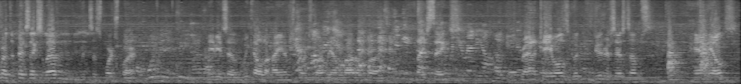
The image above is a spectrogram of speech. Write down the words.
over at the Pitts 611, it's a sports bar. Maybe it's a, we call it a high-end sports bar. We have a lot of uh, nice things. Granite tables, good computer systems, handhelds,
